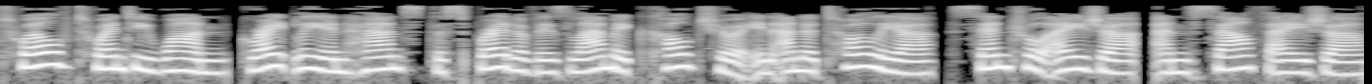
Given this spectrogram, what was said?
1221 greatly enhanced the spread of Islamic culture in Anatolia, Central Asia, and South Asia.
